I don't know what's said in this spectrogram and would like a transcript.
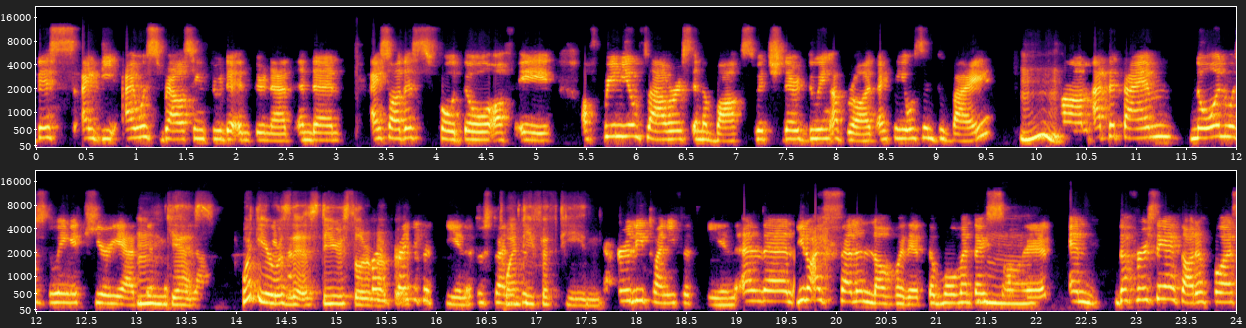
this idea I was browsing through the internet and then I saw this photo of a of premium flowers in a box, which they're doing abroad. I think it was in Dubai. Mm. Um, at the time, no one was doing it here yet. Mm, yes. What year was this? Do you still remember? 2015. It was 2015. 2015. Early 2015. And then, you know, I fell in love with it the moment I mm. saw it. And the first thing I thought of was,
